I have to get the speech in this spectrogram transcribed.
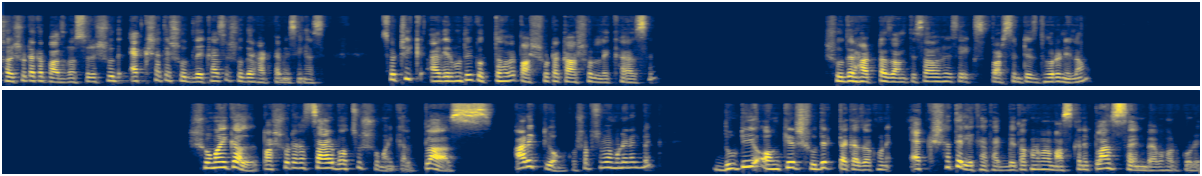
ছয়শো টাকা পাঁচ বছরের সুদ, একসাথে সুদ লেখা আছে, সুদের হারটা মিসিং আছে। সো ঠিক আগের মতোই করতে হবে, পাঁচশো টাকা আসল লেখা আছে। সুদের হারটা জানতে চাওয়া হয়েছে এক্স পার্সেন্টেজ ধরে নিলাম। সময়কাল, পাঁচশো টাকা চার বছর সময়কাল প্লাস আরেকটি অঙ্ক, সবসময় মনে রাখবে দুটি অঙ্কের সুদের টাকা যখন একসাথে লেখা থাকবে, তখন আমরা মাঝখানে প্লাস সাইন ব্যবহার করে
